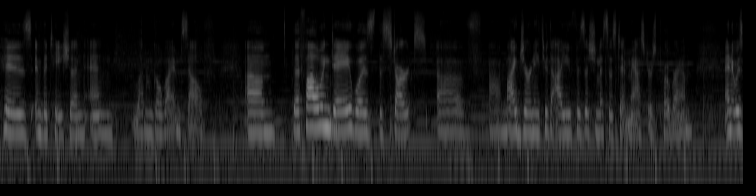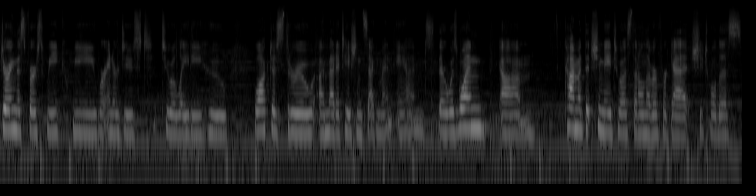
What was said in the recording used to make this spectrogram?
his invitation and let him go by himself. Um, the following day was the start of uh, my journey through the IU Physician Assistant Master's Program. And it was during this first week we were introduced to a lady who walked us through a meditation segment. And there was one um, comment that she made to us that I'll never forget. She told us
